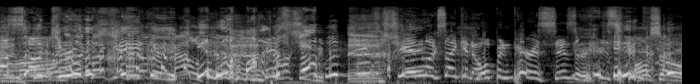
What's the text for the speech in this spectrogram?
also drew the shit. another. His, his chin looks like an open pair of scissors. Also,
